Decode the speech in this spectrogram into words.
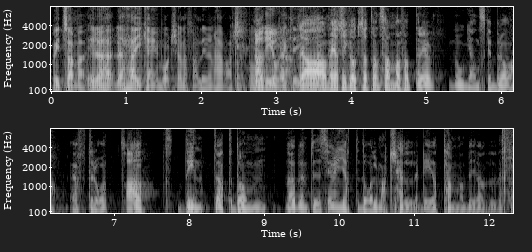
Skitsamma. I det, här, det här gick han ju bort i alla fall i den här matchen. På Ja, det gjorde han. taktik. Ja, men jag tycker också att han sammanfattar det nog ganska bra efteråt. Ja. Att det är inte att de nödvändigtvis gör en jättedålig match heller. Det är att Hammarby är alldeles,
